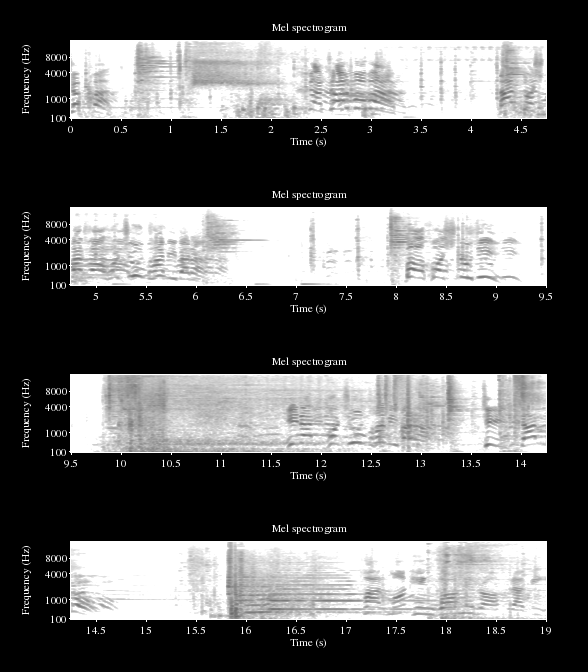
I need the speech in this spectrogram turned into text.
چه بود خطر بود من دشمن را هجوم همی برم با خوشنودی. اینک هجوم همی برم تیزتر رو. فرمان هنگام راه روی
